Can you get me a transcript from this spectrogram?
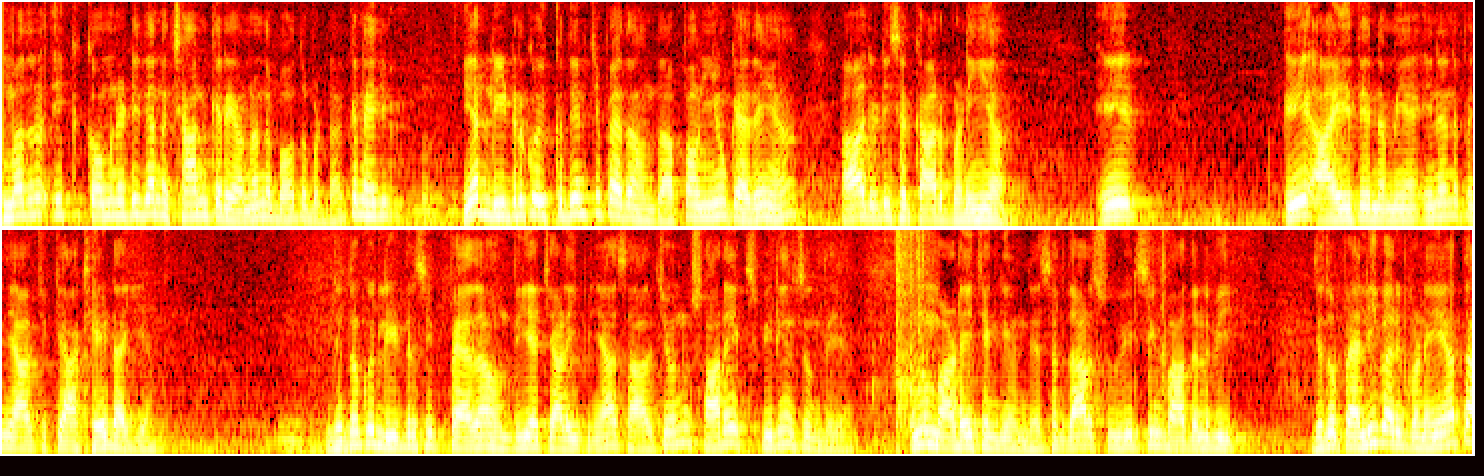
ਮਤਲਬ ਇੱਕ ਕਮਿਊਨਿਟੀ ਦਾ ਨੁਕਸਾਨ ਕਰਿਆ ਉਹਨਾਂ ਨੇ ਬਹੁਤ ਵੱਡਾ ਕਿ ਨਹੀਂ ਜੀ? ਯਾਰ ਲੀਡਰ ਕੋਈ ਇੱਕ ਦਿਨ ਚ ਪੈਦਾ ਹੁੰਦਾ ਆਪਾਂ ਉਈਓ ਕਹਦੇ ਆ ਆ ਜਿਹੜੀ ਸਰਕਾਰ ਬਣੀ ਆ ਇਹ ਇਹ ਆਏ ਤੇ ਨਵੇਂ ਆ ਇਹਨਾਂ ਨੇ ਪੰਜਾਬ ਚ ਕਿਆ ਖੇਡ ਆਈ ਆ? ਜਦੋਂ ਕੋਈ ਲੀਡਰਸ਼ਿਪ ਪੈਦਾ ਹੁੰਦੀ ਆ 40 50 ਸਾਲ ਚ ਉਹਨੂੰ ਸਾਰੇ ਐਕਸਪੀਰੀਅੰਸ ਹੁੰਦੇ ਆ ਉਹਨੂੰ ਮਾੜੇ ਚੰਗੇ ਹੁੰਦੇ ਆ। ਸਰਦਾਰ ਸੁਖਬੀਰ ਸਿੰਘ ਬਾਦਲ ਵੀ ਜਦੋਂ ਪਹਿਲੀ ਵਾਰ ਬਣੇ ਆ ਤਾਂ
